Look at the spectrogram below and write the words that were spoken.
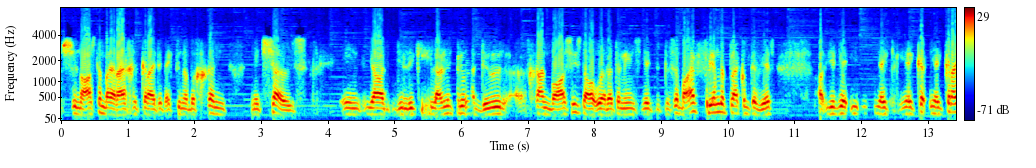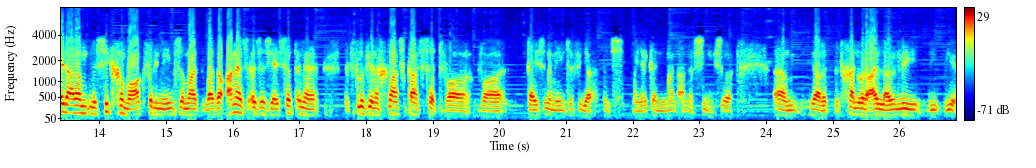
so naaste by reg gekry het, het ek toe nou begin met shows en ja die liedjie Lonely Troubadour uh, gaan basies daaroor dat 'n mens weet dit is 'n baie vreemde plek om te wees. Uh, jy, jy jy jy jy jy kry daar 'n musiek gemaak vir die mense maar wat daar anders is is jy sit in 'n dit voel of jy in 'n glaskas sit waar waar duisende mense vir jou is maar jy kan niemand anders sien. Nie so ehm um, ja dit dit gaan oor daai lonely die die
